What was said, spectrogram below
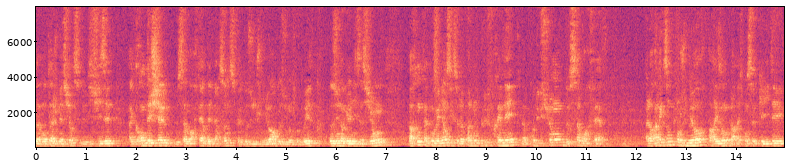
l'avantage, bien sûr, c'est de diffuser à grande échelle le savoir-faire des personnes, ça peut être dans une junior, dans une entreprise, dans une organisation, par contre, l'inconvénient, c'est que ça ne doit pas non plus freiner la production de savoir-faire. Alors, un exemple en junior, par exemple, la responsable qualité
